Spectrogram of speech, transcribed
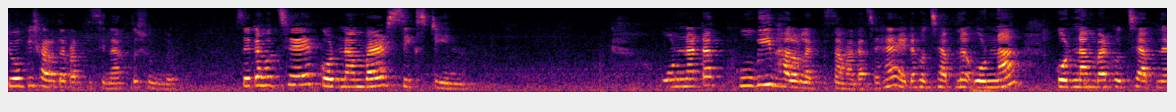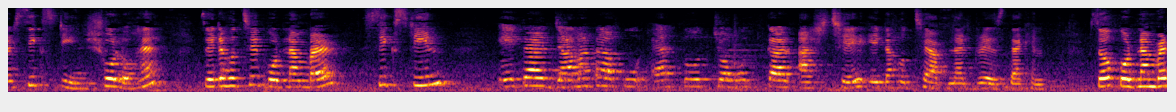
চোখই সারাতে পারতেছি না, এত সুন্দর। সেটা হচ্ছে কোড নাম্বার সিক্সটিন ওড়নাটা খুবই ভালো লাগতেছে আমার কাছে হ্যাঁ? এটা হচ্ছে আপনার ওড়না কোড নাম্বার হচ্ছে আপনার সিক্সটিন ষোলো হ্যাঁ? এটা হচ্ছে কোড নাম্বার সিক্সটিন এটার জামাটা আপু এত চমৎকার আসছে, এটা হচ্ছে আপনার ড্রেস দেখেন। সো কোড নাম্বার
